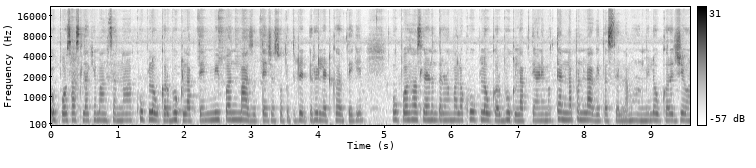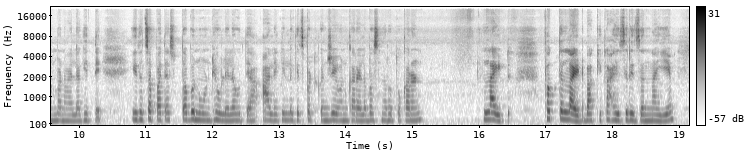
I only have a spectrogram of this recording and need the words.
उपवास असला की माणसांना खूप लवकर भूक लागते. मी पण माझं त्याच्यासोबत रि रिलेट करते की उपवास असल्यानंतर ना मला खूप लवकर भूक लागते आणि मग त्यांना पण लागत असेल ना म्हणून मी लवकरच जेवण बनवायला घेते. इथं चपात्यासुद्धा बनवून ठेवलेल्या होत्या. आले की लगेच पटकन जेवण करायला बसणार होतो कारण लाइट फक्त लाइट बाकी काहीच रिझन नाही आहे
